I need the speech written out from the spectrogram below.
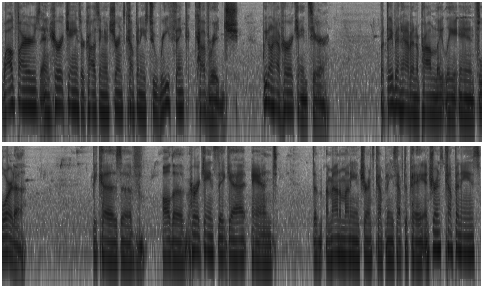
Wildfires and hurricanes are causing insurance companies to rethink coverage. We don't have hurricanes here, but they've been having a problem lately in Florida because of all the hurricanes they get and the amount of money insurance companies have to pay. Insurance companies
